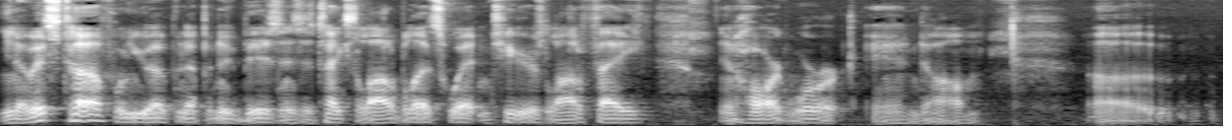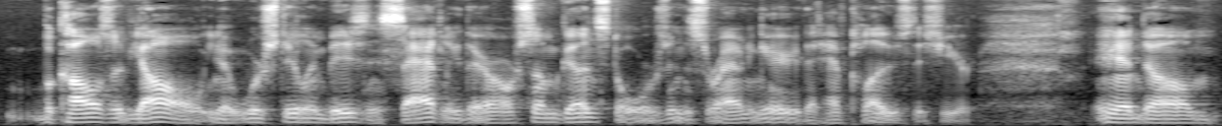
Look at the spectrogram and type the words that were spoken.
You know, it's tough when you open up a new business. It takes a lot of blood, sweat, and tears, a lot of faith, and hard work. And um, uh, because of y'all, you know, we're still in business. Sadly, there are some gun stores in the surrounding area that have closed this year. And, um,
